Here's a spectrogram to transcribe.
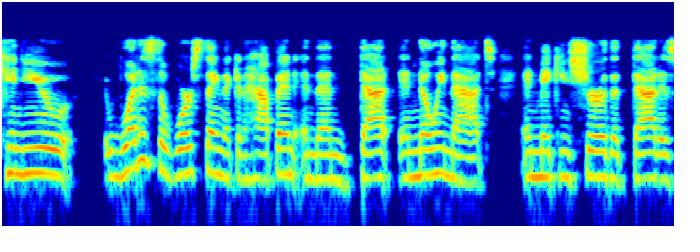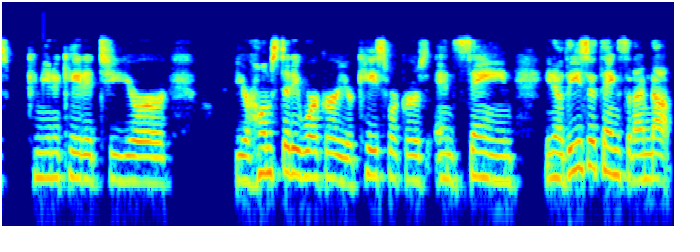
can you what is the worst thing that can happen? And then that and knowing that and making sure that that is communicated to your your home study worker your caseworkers and saying you know these are things that i'm not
